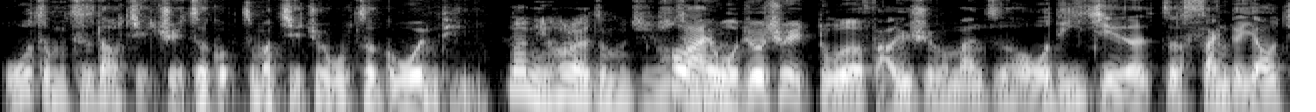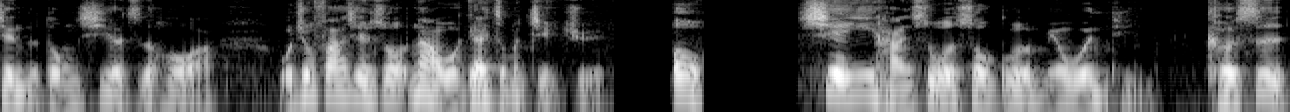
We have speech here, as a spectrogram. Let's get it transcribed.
我怎么知道解决这个怎么解决我这个问题？那你后来怎么解决？后来我就去读了法律学分班之后，我理解了这三个要件的东西了之后啊，我就发现说，那我该怎么解决？哦，谢一涵是我受雇人没有问题，可是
